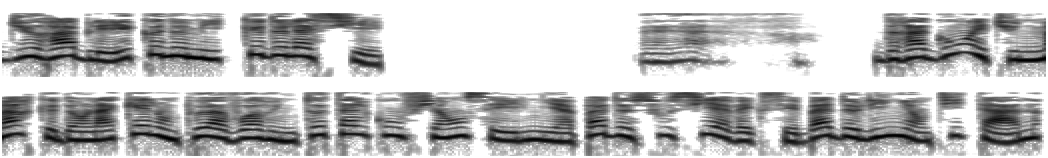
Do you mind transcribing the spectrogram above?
durable et économique que de l'acier. Dragon est une marque dans laquelle on peut avoir une totale confiance et il n'y a pas de souci avec ses bas de ligne en titane,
